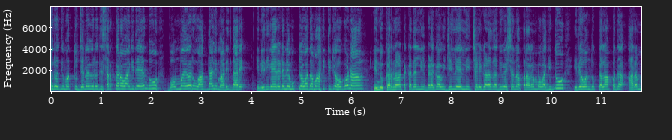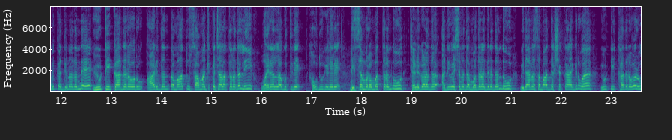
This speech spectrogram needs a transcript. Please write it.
ವಿರೋಧಿ ಮತ್ತು ಜನ ವಿರೋಧಿ ಸರ್ಕಾರವಾಗಿದೆ ಎಂದು ಬೊಮ್ಮಾಯಿಯವರು ವಾಗ್ದಾಳಿ ಮಾಡಿದ್ದಾರೆ. ಇನ್ನಿದೀಗ ಎರಡನೇ ಮುಖ್ಯವಾದ ಮಾಹಿತಿಗೆ ಹೋಗೋಣ. ಇಂದು ಕರ್ನಾಟಕದಲ್ಲಿ ಬೆಳಗಾವಿ ಜಿಲ್ಲೆಯಲ್ಲಿ ಚಳಿಗಾಲದ ಅಧಿವೇಶನ ಪ್ರಾರಂಭವಾಗಿದ್ದು, ಇದೇ ಒಂದು ಕಲಾಪದ ಆರಂಭಿಕ ದಿನದಂದೇ ಯುಟಿ ಖಾದರ್ ಅವರು ಆಡಿದಂತ ಮಾತು ಸಾಮಾಜಿಕ ಜಾಲತಾಣದಲ್ಲಿ ವೈರಲ್ ಆಗುತ್ತಿದೆ. ಹೌದು ಗೆಳೆಯರೆ, ಡಿಸೆಂಬರ್ ಒಂಬತ್ತರಂದು ಚಳಿಗಾಲದ ಅಧಿವೇಶನದ ಮೊದಲ ದಿನದಂದು ವಿಧಾನಸಭಾಧ್ಯಕ್ಷಕರಾಗಿರುವ ಯು ಟಿ ಖಾದರ್ ಅವರು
